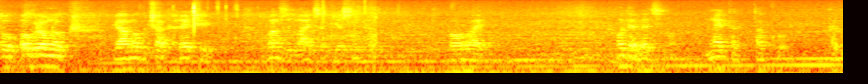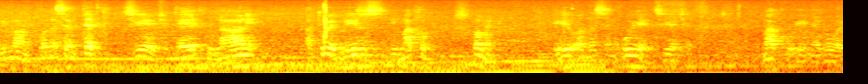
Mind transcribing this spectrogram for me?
tog ogromnog, ja mogu čak reći, vanzemaljca pjesnika. Ovaj, odem recimo nekad tako, kad imam, odnesem tetki, cvijeće, tetku, nani, a tu je blizu i mako spomenik. I odnesem uvijek cvijeće, maku i njegovoj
